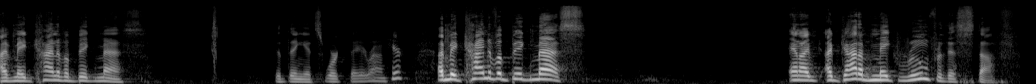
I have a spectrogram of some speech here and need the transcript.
I've made kind of a big mess. It's a good thing it's work day around here. I've made kind of a big mess. And I've, I've got to make room for this stuff.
